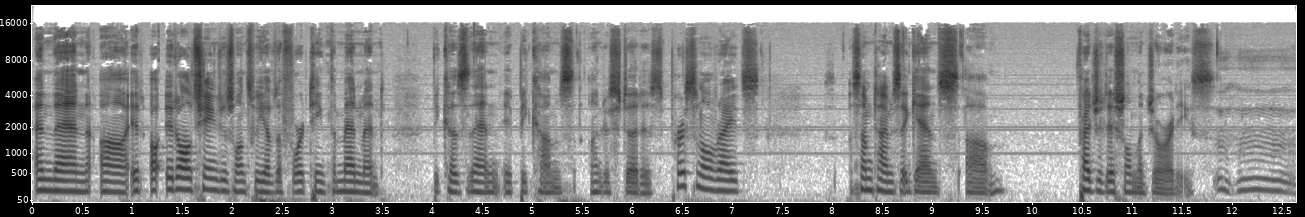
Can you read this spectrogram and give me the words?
And then uh, it, it all changes once we have the 14th Amendment because then it becomes understood as personal rights, sometimes against um, prejudicial majorities. Mm-hmm.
